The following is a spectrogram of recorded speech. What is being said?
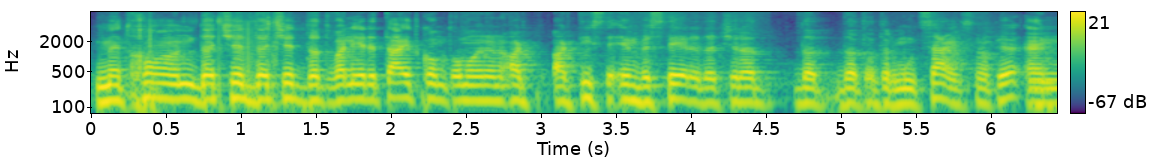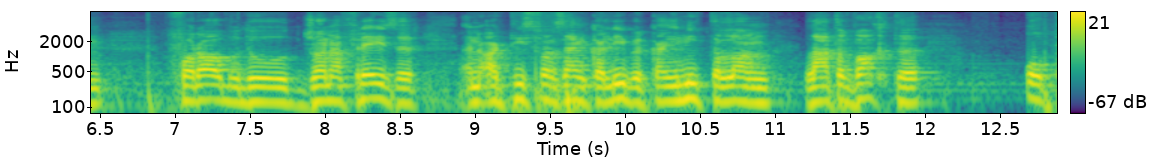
met gewoon dat, je, dat, je, dat wanneer de tijd komt om in een art- artiest te investeren, dat, je dat, dat, dat het er moet zijn, snap je? En vooral bedoel, Jonah Fraser, een artiest van zijn kaliber, kan je niet te lang laten wachten op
